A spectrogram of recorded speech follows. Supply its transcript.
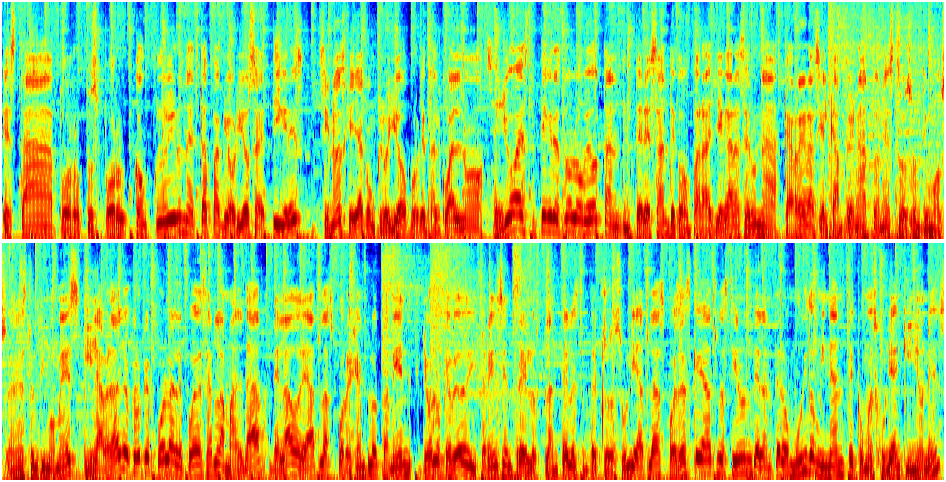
está por, pues, por concluir una etapa gloriosa de Tigres. Si no es que ya concluyó, porque tal cual no. Sí. Yo a este Tigres no lo veo tan interesante como para llegar a hacer una carrera hacia el campeonato en estos últimos, en este último mes. Y la verdad, yo creo que Puebla le puede hacer la maldad. Del lado de Atlas, por ejemplo, también yo lo que veo de diferencia entre los planteles entre Cruz Azul y Atlas, pues es que Atlas tiene un delantero muy dominante como es Julián Quiñones,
